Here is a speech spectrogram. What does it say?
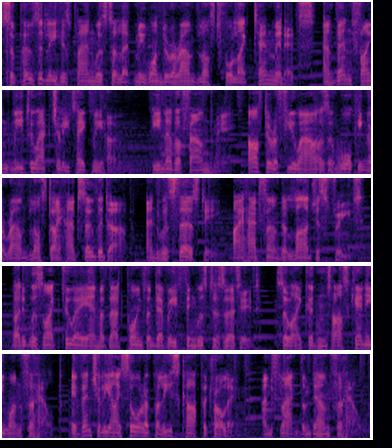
Supposedly his plan was to let me wander around lost for like 10 minutes and then find me to actually take me home. He never found me. After a few hours of walking around lost I had sobered up and was thirsty. I had found a larger street, but it was like 2am at that point and everything was deserted, so I couldn't ask anyone for help. Eventually I saw a police car patrolling and flagged them down for help.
